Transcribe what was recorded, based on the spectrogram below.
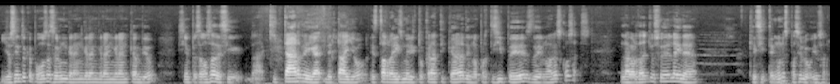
yo siento que podemos hacer un gran, gran, gran, gran cambio si empezamos a decir, a quitar de, de tallo esta raíz meritocrática de no participes, de no hagas cosas. La verdad, yo soy de la idea que si tengo un espacio lo voy a usar.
